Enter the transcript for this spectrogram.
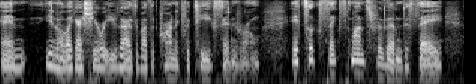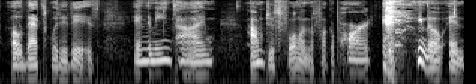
and you know like I share with you guys about the chronic fatigue syndrome it took 6 months for them to say oh that's what it is in the meantime I'm just falling the fuck apart you know and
